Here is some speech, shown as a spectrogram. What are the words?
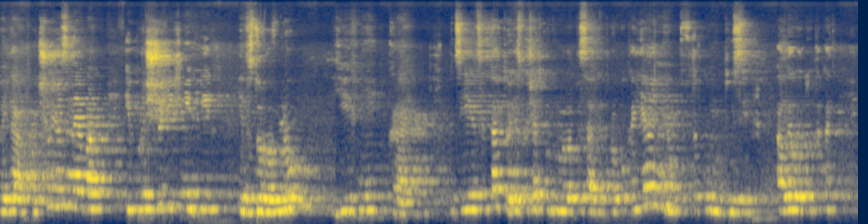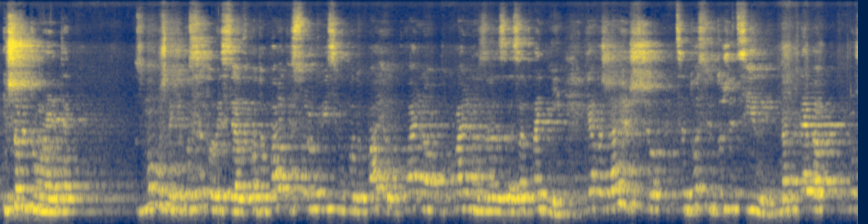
То я почую з неба і прощу їхній гріх, і вздоровлю їхній край. Цією цитатою я спочатку думала писати про покаяння в такому дусі, але от така. І що ви думаєте? Знову ж таки посипалися вподобайки, 48 вподобайок буквально, буквально за, за, за два дні. Я вважаю, що це досвід дуже цінний. Нам треба, ну,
